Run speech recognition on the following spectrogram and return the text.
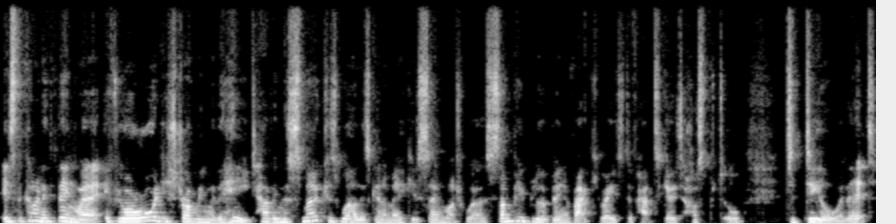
it's the kind of thing where if you're already struggling with the heat, having the smoke as well is going to make it so much worse. Some people who have been evacuated have had to go to hospital to deal with it.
